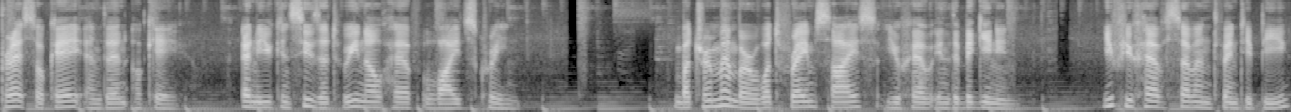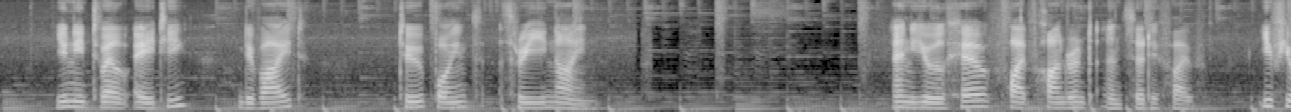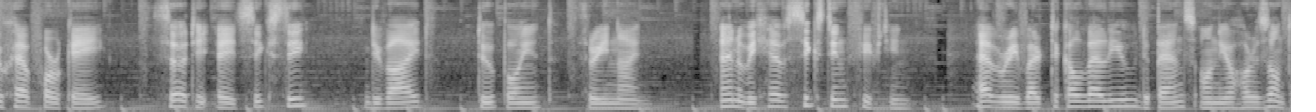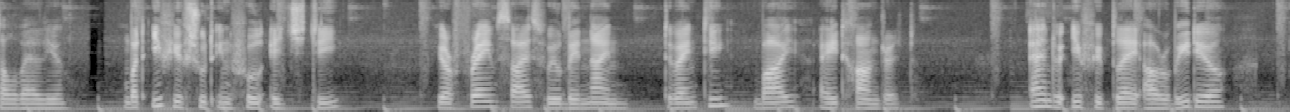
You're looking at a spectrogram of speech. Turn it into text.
Press OK and then OK and you can see that we now have widescreen. But remember what frame size you have in the beginning. If you have 720p, you need 1280 divide 2.39 and you will have 535. If you have 4K, 3860 divide 2.39 39 and we have 1615. Every vertical value depends on your horizontal value. But if you shoot in full HD, your frame size will be 920 by 800. And if we play our video,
